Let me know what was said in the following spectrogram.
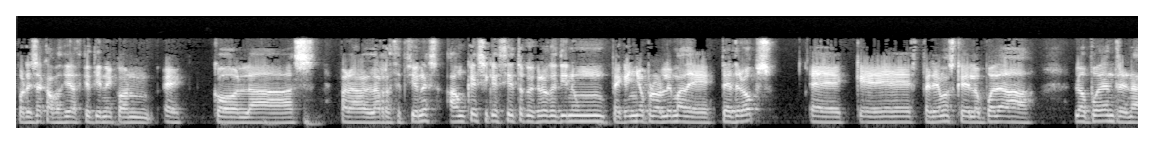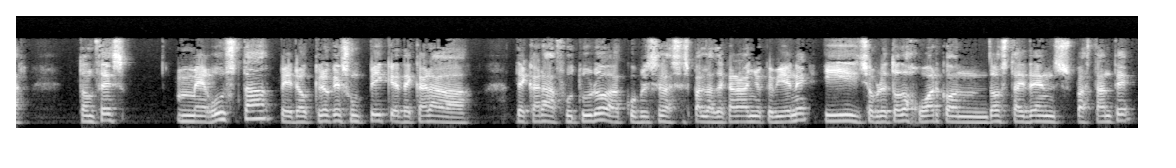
por esa capacidad que tiene con, con las para las recepciones, aunque sí que es cierto que creo que tiene un pequeño problema de, drops que esperemos que lo pueda lo pueda entrenar. Entonces me gusta, pero creo que es un pick de cara a de cara a futuro, a cubrirse las espaldas de cara al año que viene y sobre todo a jugar con dos tight ends bastante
